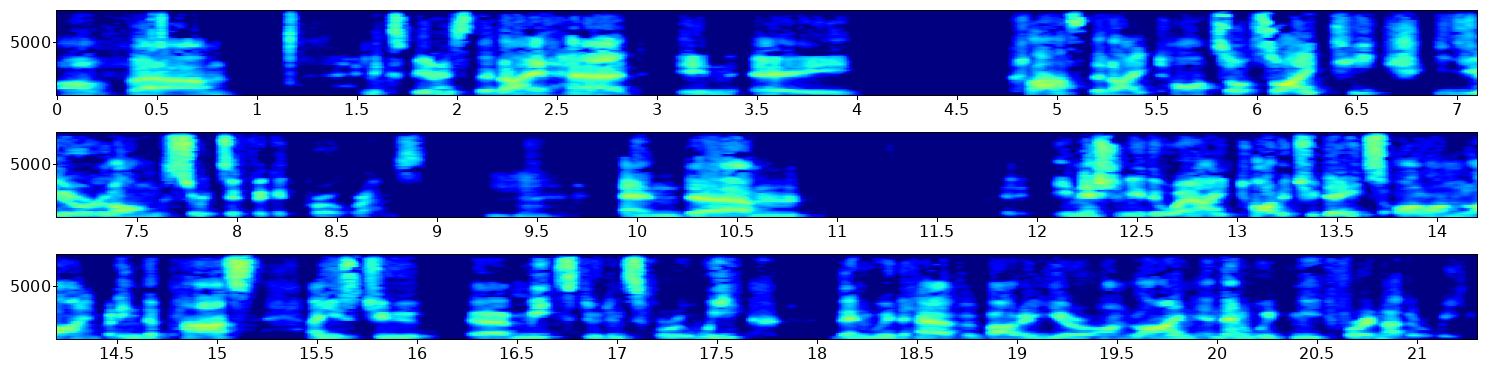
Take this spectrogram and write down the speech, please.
of um, an experience that I had in a class that I taught. So, so I teach year-long certificate programs, mm-hmm. and um, initially the way I taught it, today it's all online, but in the past I used to uh, meet students for a week, then we'd have about a year online, and then we'd meet for another week.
